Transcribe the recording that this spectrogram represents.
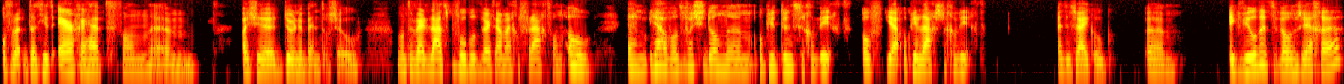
Of eh, dat je het erger hebt van ehm, als je dunner bent of zo. Want er werd laatst bijvoorbeeld werd aan mij gevraagd van, oh, en ja, wat was je dan ehm, op je dunste gewicht? Of ja, op je laagste gewicht? En toen zei ik ook, ehm, ik wilde het wel zeggen,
